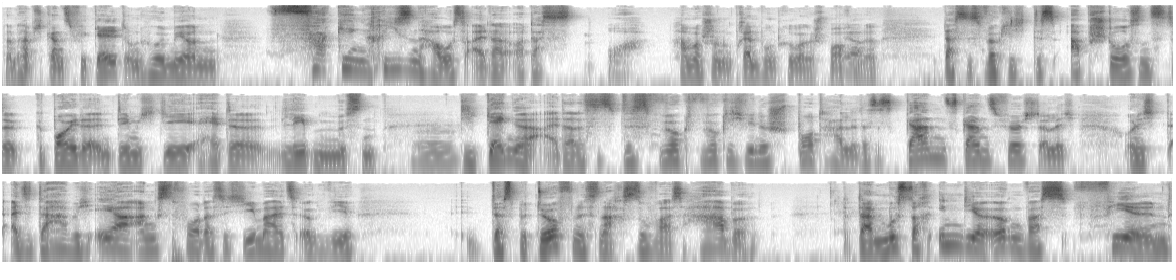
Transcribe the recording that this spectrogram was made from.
dann habe ich ganz viel Geld und hole mir ein fucking Riesenhaus, Alter. Oh, das, oh, haben wir schon im Brennpunkt drüber gesprochen, Ja. ne? Das ist wirklich das abstoßendste Gebäude, in dem ich je hätte leben müssen. Mhm. Die Gänge, Alter, das ist, das wirkt wirklich wie eine Sporthalle. Das ist ganz, ganz fürchterlich. Und ich, also da habe ich eher Angst vor, dass ich jemals irgendwie das Bedürfnis nach sowas habe. Da muss doch in dir irgendwas fehlen.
